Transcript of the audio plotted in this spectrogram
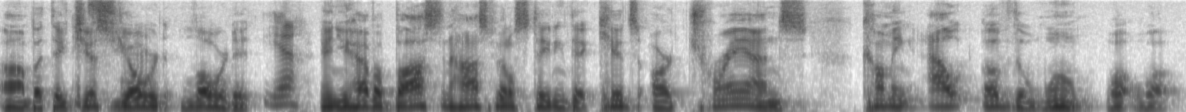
uh, but they just lowered lowered it Yeah. and you have a Boston hospital stating that kids are trans coming out of the womb. Well, well,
